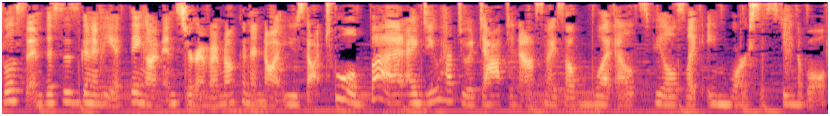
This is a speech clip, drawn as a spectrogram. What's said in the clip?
listen, this is going to be a thing on Instagram. I'm not going to not use that tool, but I do have to adapt and ask myself what else feels like a more sustainable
